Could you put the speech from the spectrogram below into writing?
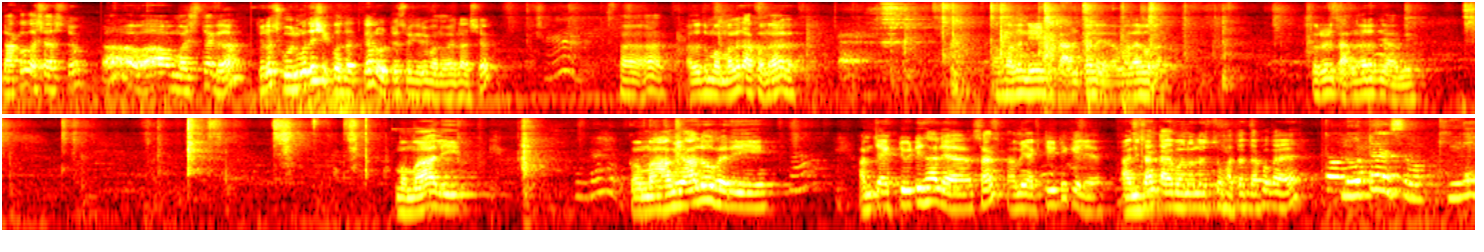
दाखव कसा असतो. Oh, वा मस्त ग. तुला स्कूलमध्ये शिकवतात का लोटस वगैरे बनवायला असं? हा आता तू मम्माला दाखवणार आम्हाला नीट चालतं नाही ना मला बघा. सरळ चालणारच नाही आम्ही. मम्मा आली. मम्मा आम्ही आलो घरी. आमच्या ऍक्टिव्हिटी झाल्या. सांग आम्ही ऍक्टिव्हिटी केल्या. आणि सांग काय बनवलं तू? हातात दाखव काय? लोटस ओके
